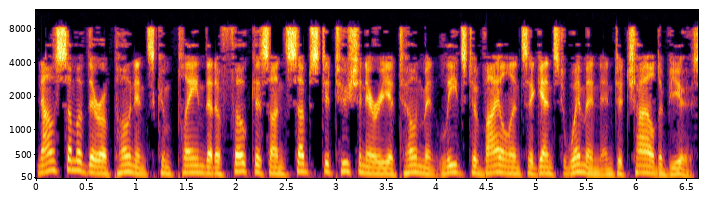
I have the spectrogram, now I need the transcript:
now some of their opponents complain that a focus on substitutionary atonement leads to violence against women and to child abuse.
